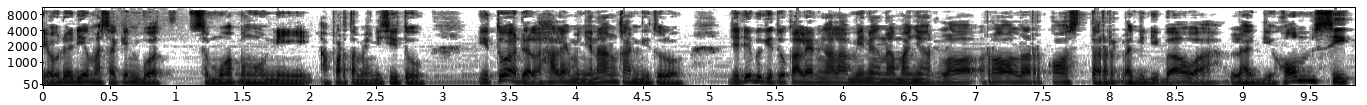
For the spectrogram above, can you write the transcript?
Ya udah dia masakin buat semua penghuni apartemen di situ. Itu adalah hal yang menyenangkan gitu loh. Jadi begitu kalian ngalamin yang namanya roller coaster lagi di bawah lagi homesick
